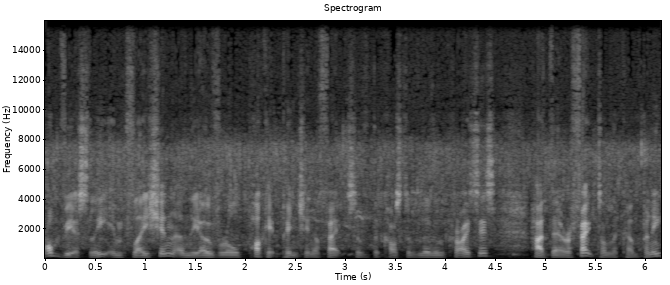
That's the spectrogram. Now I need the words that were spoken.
Obviously, inflation and the overall pocket pinching effects of the cost of living crisis had their effect on the company,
